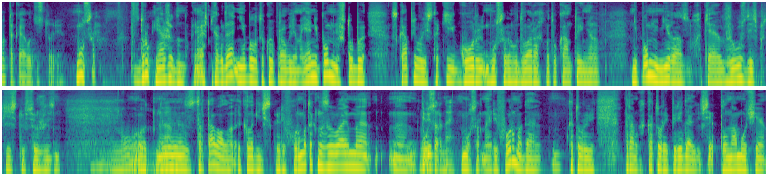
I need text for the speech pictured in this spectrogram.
Вот такая вот история. Мусор. Вдруг неожиданно, понимаешь, никогда не было такой проблемы. Я не помню, чтобы скапливались такие горы мусора во дворах, вот у контейнеров. Не помню ни разу, хотя я живу здесь практически всю жизнь. Ну, вот, да. э, стартовала экологическая реформа, так называемая. Э, мусорная. Перед, мусорная реформа, да, который, в рамках которой передали все полномочия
